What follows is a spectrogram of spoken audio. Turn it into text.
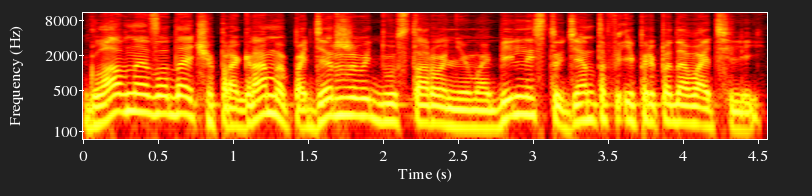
Главная задача программы – поддерживать двустороннюю мобильность студентов и преподавателей.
